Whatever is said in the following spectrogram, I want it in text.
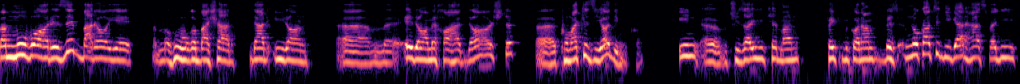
و مبارزه برای حقوق بشر در ایران ادامه خواهد داشت کمک زیادی می‌کنه. این چیزایی که من فکر می‌کنم نکات دیگر هست ولی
